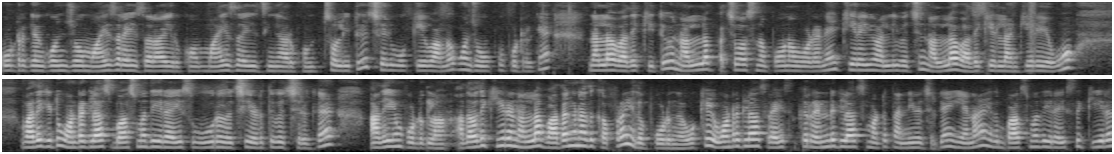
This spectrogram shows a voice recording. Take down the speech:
போட்டிருக்கேன். கொஞ்சம் மாய்ஸ்சரைசராக இருக்கும் மாய்ஸ்சரைசிங்காக இருக்கும்னு சொல்லிவிட்டு சரி ஓகே வாங்க. கொஞ்சம் உப்பு போட்டிருக்கேன். நல்லா வதக்கிட்டு நல்லா பச்சை வாசனை போன உடனே கீரையும் அள்ளி வச்சு நல்லா வதக்கிடலாம் கீரையவும். வதக்கிட்டு ஒன்றரை கிளாஸ் பாஸ்மதி ரைஸ் ஊற வச்சு எடுத்து வச்சுருக்கேன். அதையும் போட்டுக்கலாம். அதாவது கீரை நல்லா வதங்கினதுக்கப்புறம் இதை போடுங்க ஓகே ஒன்றரை கிளாஸ் ரைஸுக்கு ரெண்டு கிளாஸ் மட்டும் தண்ணி வச்சுருக்கேன். ஏன்னா இது பாஸ்மதி ரைஸு கீரை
